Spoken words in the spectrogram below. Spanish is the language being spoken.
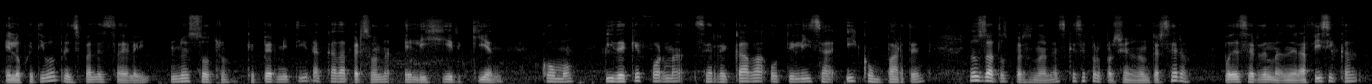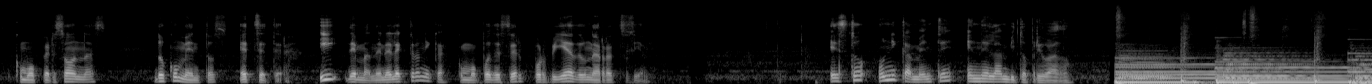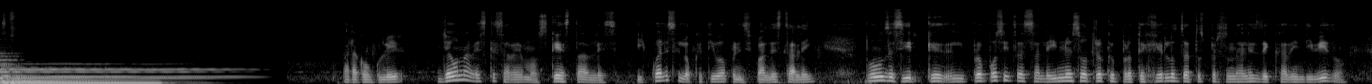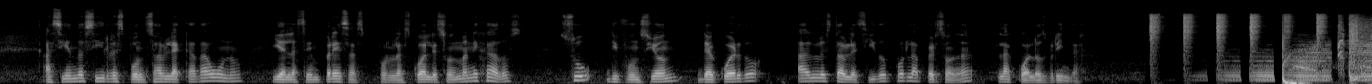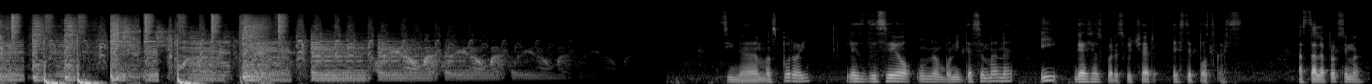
El objetivo principal de esta ley no es otro que permitir a cada persona elegir quién, cómo y de qué forma se recaba, utiliza y comparten los datos personales que se proporcionan a un tercero. Puede ser de manera física, como personas, documentos, etc. Y de manera electrónica, como puede ser por vía de una red social. Esto únicamente en el ámbito privado. Para concluir, ya una vez que sabemos qué establece y cuál es el objetivo principal de esta ley, podemos decir que el propósito de esta ley no es otro que proteger los datos personales de cada individuo, haciendo así responsable a cada uno y a las empresas por las cuales son manejados su difusión de acuerdo a lo establecido por la persona la cual los brinda. Sin nada más por hoy, les deseo una bonita semana y gracias por escuchar este podcast. Hasta la próxima.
